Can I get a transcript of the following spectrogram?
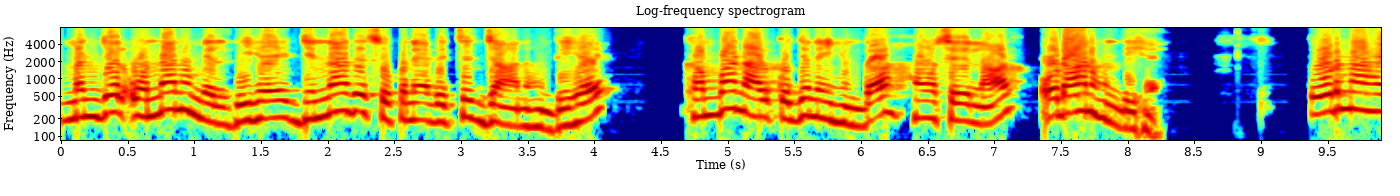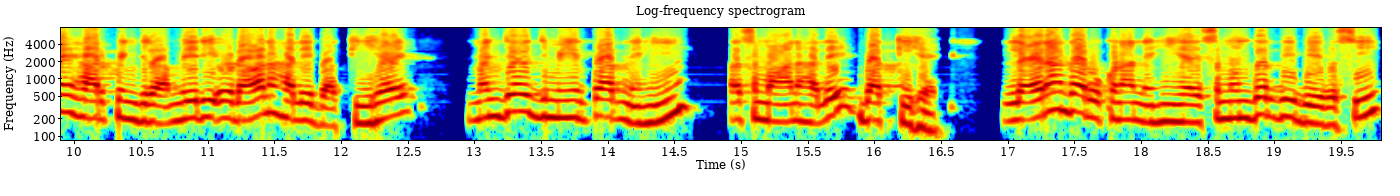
ਮੰਜ਼ਲ ਉਹਨਾਂ ਨੂੰ ਮਿਲਦੀ ਹੈ ਜਿਨ੍ਹਾਂ ਦੇ ਸੁਪਨਿਆਂ ਵਿੱਚ ਜਾਨ ਹੁੰਦੀ ਹੈ। ਖੰਭਾਂ ਨਾਲ ਕੁਝ ਨਹੀਂ ਹੁੰਦਾ, ਹੌਸਲੇ ਨਾਲ ਉਡਾਨ ਹੁੰਦੀ ਹੈ। ਤੋੜਨਾ ਹੈ ਹਰ ਪਿੰਜਰਾ, ਮੇਰੀ ਉਡਾਨ ਹਲੇ ਬਾਕੀ ਹੈ। ਮੰਜ਼ਲ ਜ਼ਮੀਨ ਪਰ ਨਹੀਂ, ਅਸਮਾਨ ਹਲੇ ਬਾਕੀ ਹੈ। ਲਹਿਰਾਂ ਦਾ ਰੁਕਣਾ ਨਹੀਂ ਹੈ, ਸਮੁੰਦਰ ਦੀ ਬੇਵਸੀ,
